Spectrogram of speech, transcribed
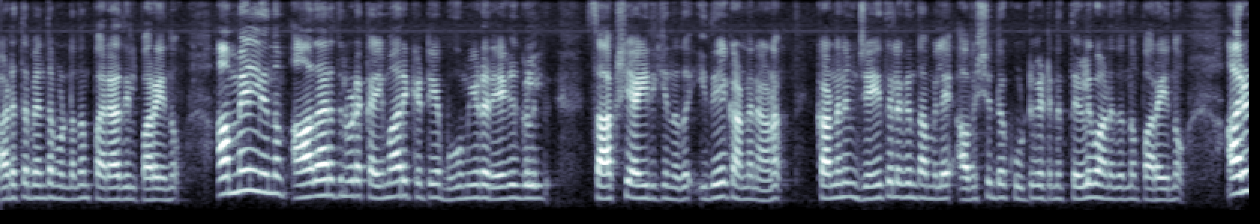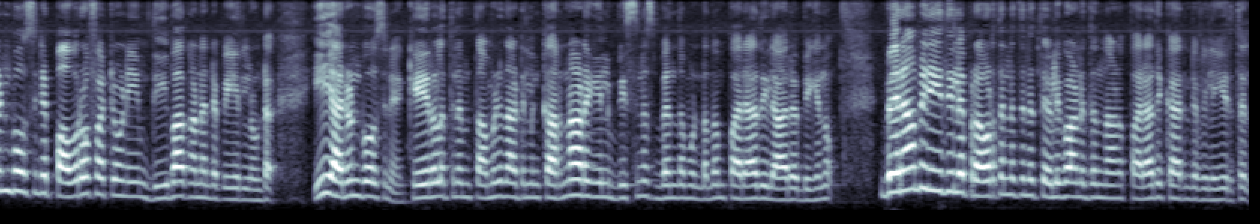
അടുത്ത ബന്ധമുണ്ടെന്നും പരാതിയിൽ പറയുന്നു. അമ്മയിൽ നിന്നും ആധാരത്തിലൂടെ കൈമാറിക്കെട്ടിയ ഭൂമിയുടെ രേഖകളിൽ സാക്ഷിയായിരിക്കുന്നത് ഇതേ കണ്ണനാണ്. കണ്ണനും ജയതിലകും തമ്മിലെ അവിശുദ്ധ കൂട്ടുകെട്ടിന് തെളിവാണിതെന്നും പറയുന്നു. അരുൺ ബോസിന്റെ പവർ ഓഫ് അറ്റോണിയും ദീപ കണ്ണന്റെ പേരിലുണ്ട്. ഈ അരുൺ ബോസിന് കേരളത്തിലും തമിഴ്നാട്ടിലും കർണാടകയിലും ബിസിനസ് ബന്ധമുണ്ടെന്നും പരാതിയിൽ ആരോപിക്കുന്നു. ബെനാമി രീതിയിലെ പ്രവർത്തനത്തിന് തെളിവാണിതെന്നാണ് പരാതിക്കാരന്റെ വിലയിരുത്തൽ.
